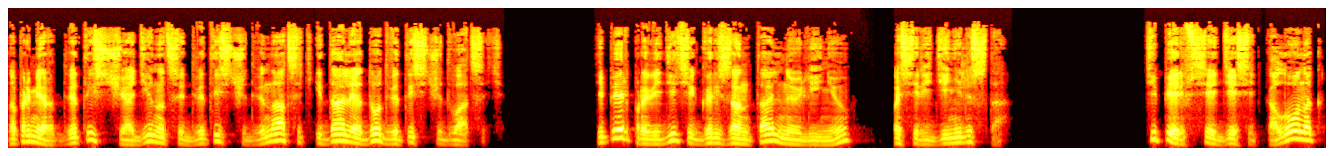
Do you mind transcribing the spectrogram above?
Например, 2011, 2012 и далее до 2020. Теперь проведите горизонтальную линию посередине листа. Теперь все 10 колонок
